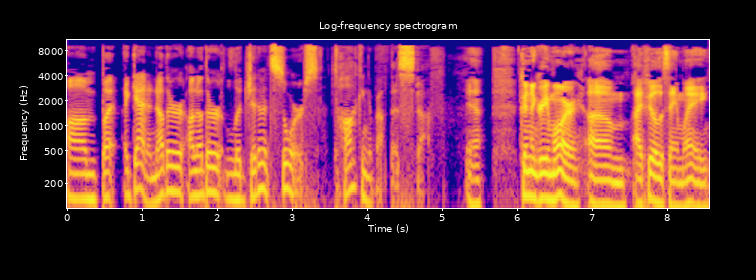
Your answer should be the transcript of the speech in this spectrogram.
Um, but again, another another legitimate source talking about this stuff. Yeah, couldn't agree more. Um, I feel the same way.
